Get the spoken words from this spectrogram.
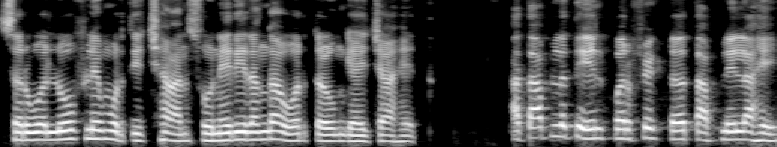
सर्व लो फ्लेमवरती छान सोनेरी रंगावर तळून घ्यायच्या आहेत. आता आपलं तेल परफेक्ट तापलेलं आहे.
